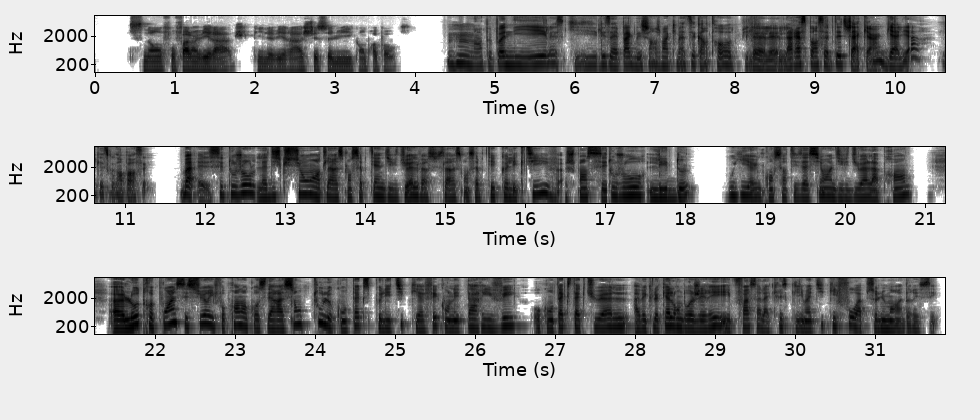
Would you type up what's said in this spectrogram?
Sinon, il faut faire un virage. Puis le virage, c'est celui qu'on propose. Mhm, on ne peut pas nier ce qui, les impacts des changements climatiques, entre autres, puis la responsabilité de chacun. Galia, qu'est-ce que vous en pensez? Ben, c'est toujours la discussion entre la responsabilité individuelle versus la responsabilité collective. Je pense que c'est toujours les deux. Oui, il y a une conscientisation individuelle à prendre. Euh, l'autre point, c'est sûr, il faut prendre en considération tout le contexte politique qui a fait qu'on est arrivé au contexte actuel avec lequel on doit gérer et face à la crise climatique qu'il faut absolument adresser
